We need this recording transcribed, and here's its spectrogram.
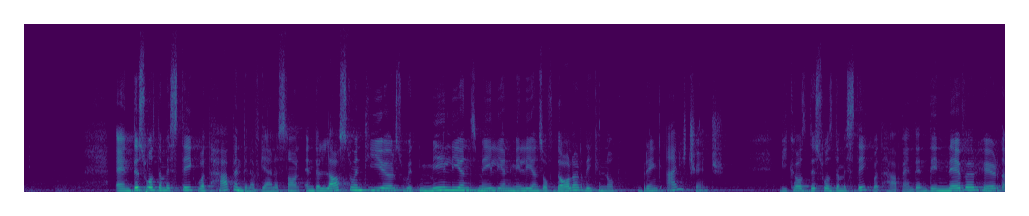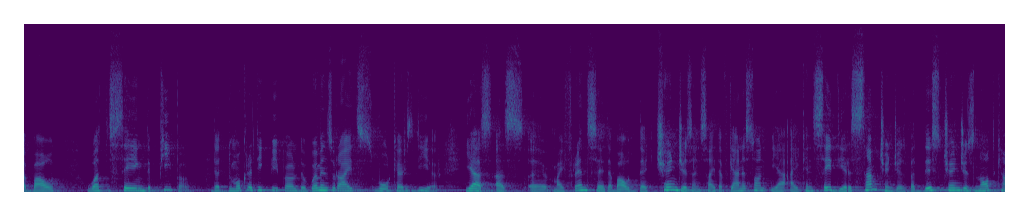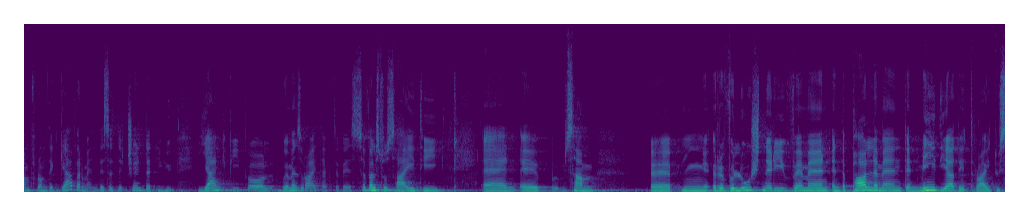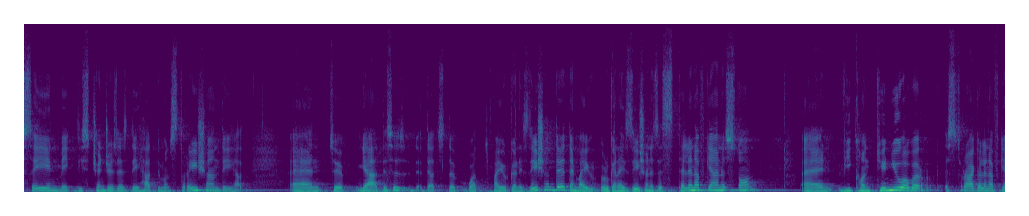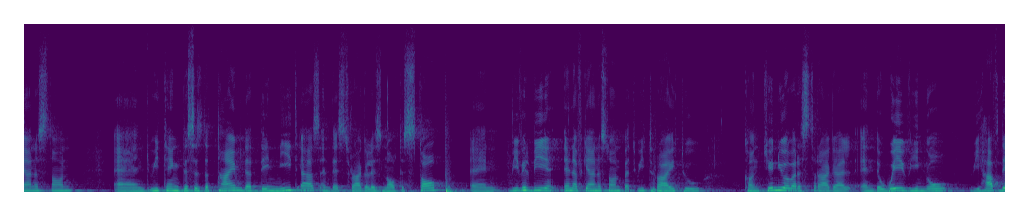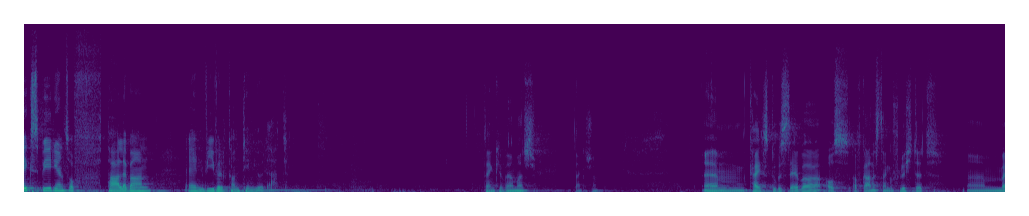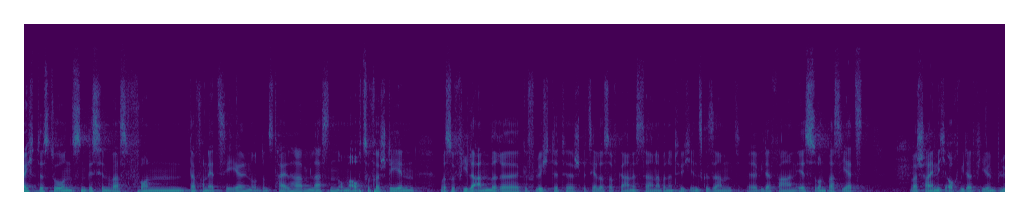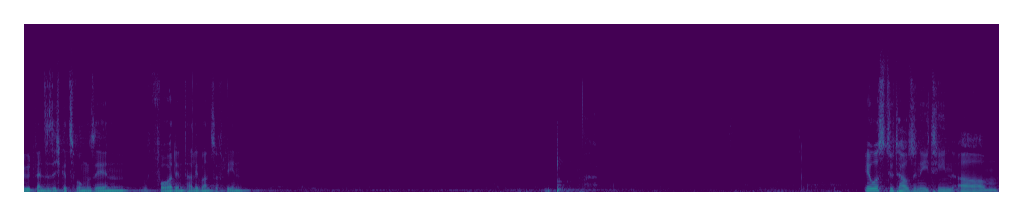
And this was the mistake what happened in Afghanistan. In the last 20 years, with millions, millions, millions of dollars, they cannot bring any change. Because this was the mistake what happened. And they never heard about what saying the people, the democratic people, the women's rights workers there. Yes, as uh, my friend said about the changes inside Afghanistan, yeah, I can say there is some changes, but this changes not come from the government. This is the change that you, young people, women's rights activists, civil society, and uh, some uh, revolutionary women in the parliament and media, they try to say and make these changes. As they had demonstration, they had and uh, yeah, this is that's the what my organization did, and my organization is still in Afghanistan, and we continue our struggle in Afghanistan, and we think this is the time that they need us, and the struggle is not to stop, and we will be in Afghanistan, but we try to continue our struggle, and the way we know we have the experience of Taliban, and we will continue that. Thank you very much. Dankeschön. Ähm, Kais, du bist selber aus Afghanistan geflüchtet. Ähm, möchtest du uns ein bisschen was von, davon erzählen und uns teilhaben lassen, um auch zu verstehen, was so viele andere Geflüchtete, speziell aus Afghanistan, aber natürlich insgesamt äh, widerfahren ist und was jetzt wahrscheinlich auch wieder vielen blüht, wenn sie sich gezwungen sehen, vor den Taliban zu fliehen. It was 2018 um,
